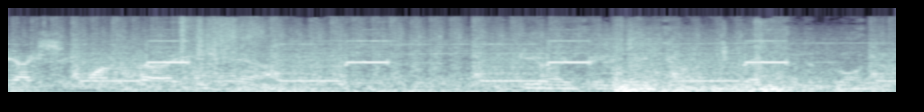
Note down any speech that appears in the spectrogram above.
Friendly AC-130 here. UAV recon is ready for deployment.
